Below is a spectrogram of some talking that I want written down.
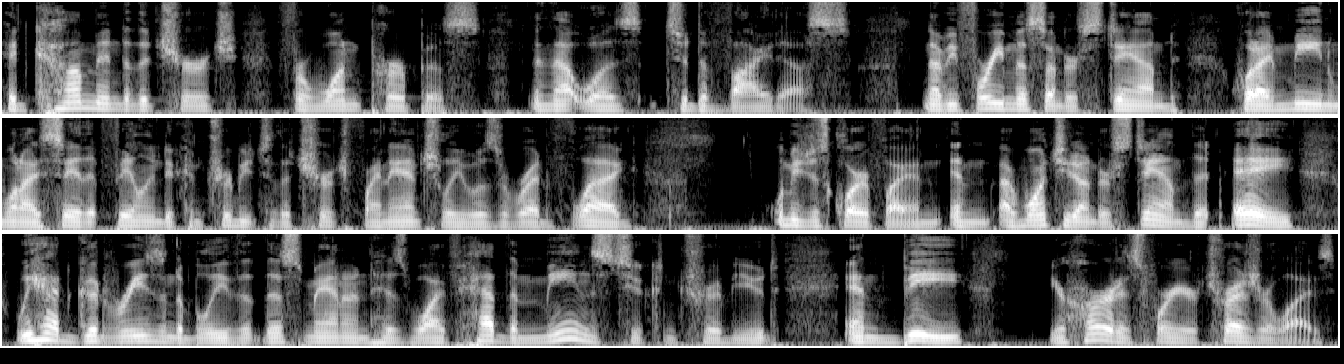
had come into the church for one purpose, and that was to divide us. Now, before you misunderstand what I mean when I say that failing to contribute to the church financially was a red flag, let me just clarify, and, and, I want you to understand that A, we had good reason to believe that this man and his wife had the means to contribute, and B, your heart is where your treasure lies.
